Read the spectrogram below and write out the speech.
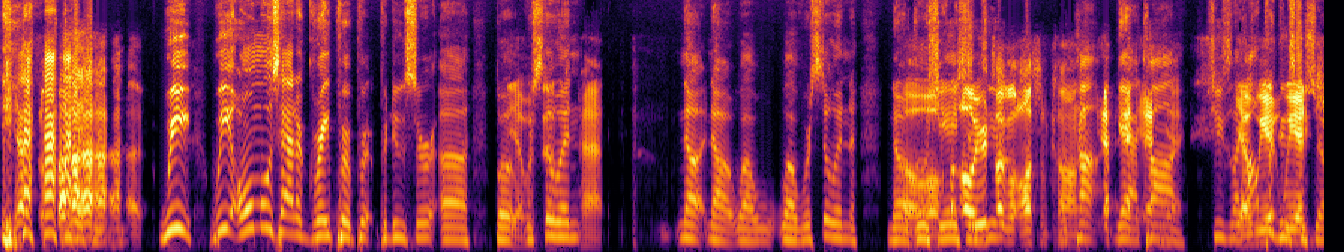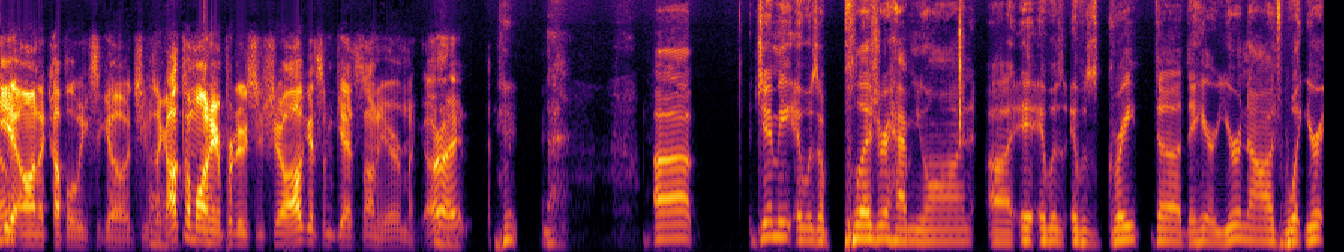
Yeah. we we almost had a great pro- pro- producer, uh, but yeah, we're still in Pat. No, no. Well, well, we're still in Oh, negotiations. Oh, you're You- talking Awesome oh, Kong. Con- yeah, Con. She's like, yeah, we had, we had. Kia on a couple of weeks ago, and she was like, Oh. "I'll come on here and produce your show. I'll get some guests on here." I'm like, "All right." Uh, Jimmy, it was a pleasure having you on. Uh, it, it was it was great to, to hear your knowledge, what your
